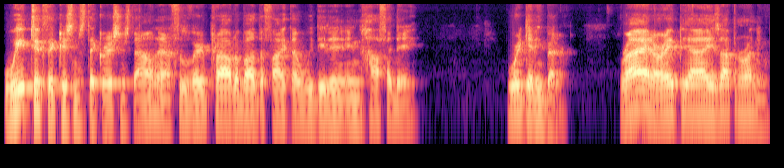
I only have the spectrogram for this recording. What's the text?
we took the Christmas decorations down, and I feel very proud about the fact that we did it in half a day. We're getting better, right? Our API is up and running.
